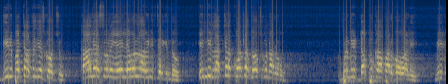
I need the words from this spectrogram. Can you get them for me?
దీన్ని బట్టి అర్థం చేసుకోవచ్చు. కాళేశ్వరంలో ఏ లెవెల్లో అవినీతి జరిగిందో ఎన్ని లక్షల కోట్ల దోచుకున్నారు. ఇప్పుడు మీరు డబ్బు కాపాడుకోవాలి. మీకు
